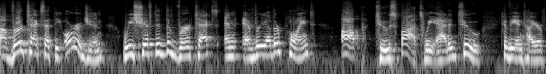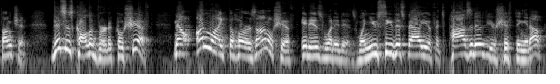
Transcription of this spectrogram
a vertex at the origin, we shifted the vertex and every other point up two spots. We added 2 to the entire function. This is called a vertical shift. Now, unlike the horizontal shift, it is what it is. When you see this value, if it's positive, you're shifting it up.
